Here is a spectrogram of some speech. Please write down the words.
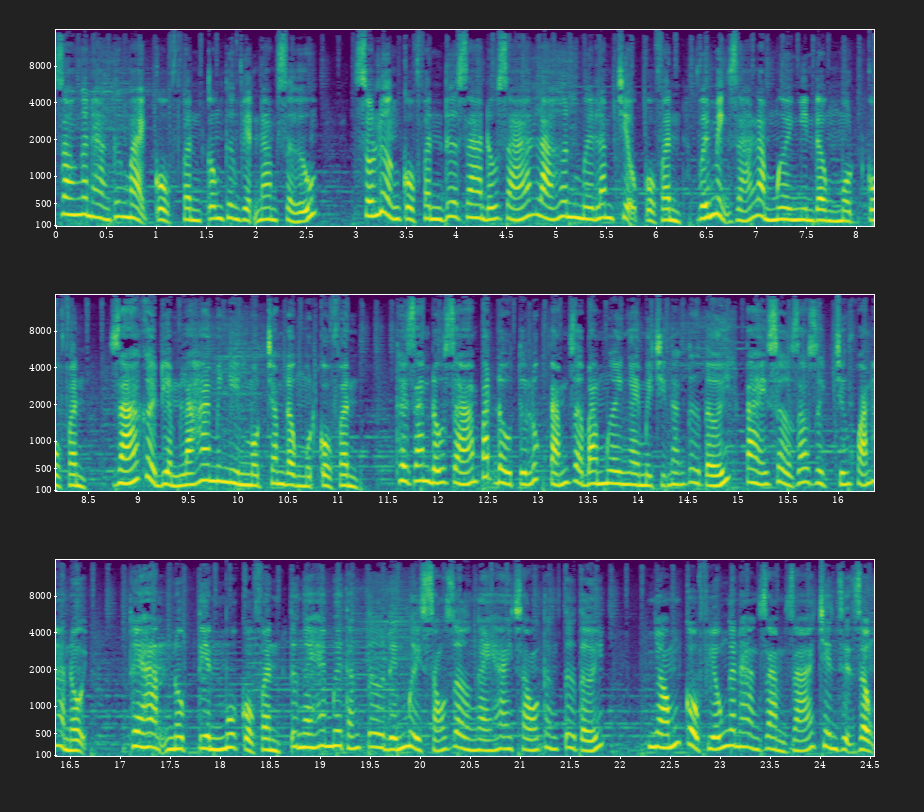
do Ngân hàng Thương mại Cổ phần Công thương Việt Nam sở hữu. Số lượng cổ phần đưa ra đấu giá là hơn 15 triệu cổ phần, với mệnh giá là 10.000 đồng một cổ phần. Giá khởi điểm là 20.100 đồng một cổ phần. Thời gian đấu giá bắt đầu từ lúc 8 giờ 30 ngày 19 tháng 4 tới tại Sở Giao dịch Chứng khoán Hà Nội. Thời hạn nộp tiền mua cổ phần từ ngày 20 tháng 4 đến 16 giờ ngày 26 tháng 4 tới. Nhóm cổ phiếu ngân hàng giảm giá trên diện rộng,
